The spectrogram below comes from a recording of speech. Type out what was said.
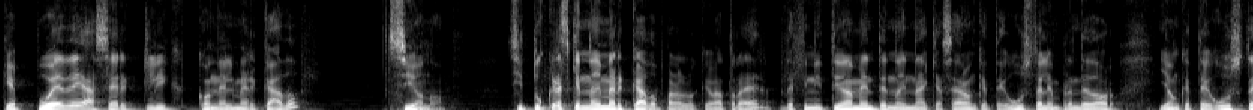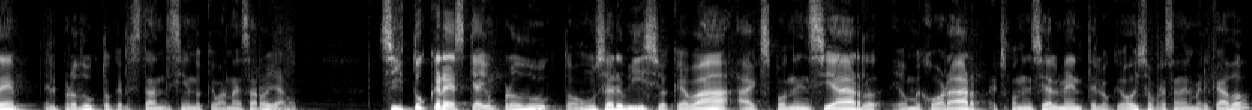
que puede hacer clic con el mercado, sí o no. Si tú crees que no hay mercado para lo que va a traer, definitivamente no hay nada que hacer aunque te guste el emprendedor y aunque te guste el producto que te están diciendo que van a desarrollar. Si tú crees que hay un producto o un servicio que va a exponenciar o mejorar exponencialmente lo que hoy se ofrece en el mercado,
